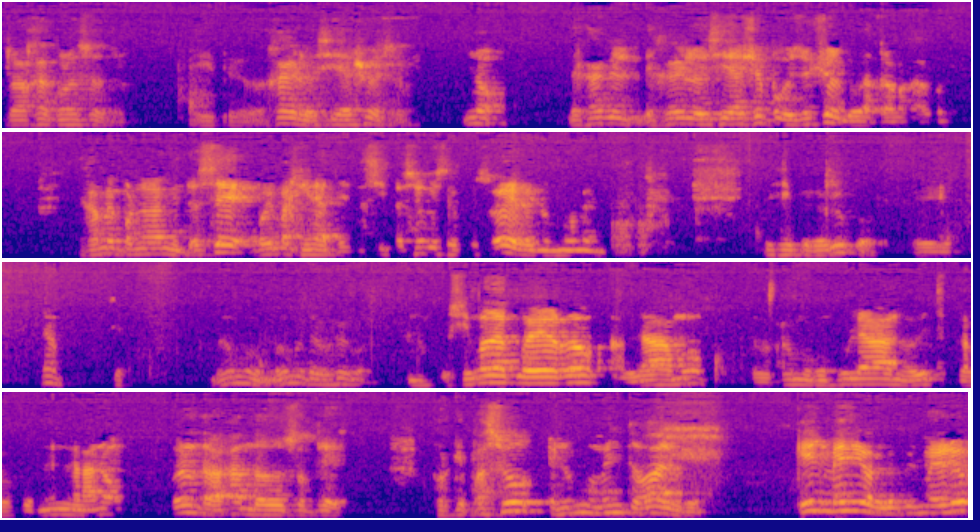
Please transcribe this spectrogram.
trabajar con nosotros. Y, pero que lo decida yo eso. No, dejá que, que lo decida yo porque soy yo el que va a trabajar con él. Déjame poner a mí. Entonces, vos imagínate la situación que se puso él en un momento. Dice, pero loco, eh, no, vamos, vamos a trabajar con... Nos pusimos de acuerdo, hablamos, trabajamos con fulano, ¿viste? trabajamos con Mengano, fueron trabajando dos o tres, porque pasó en un momento algo, que él medio, lo primero,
